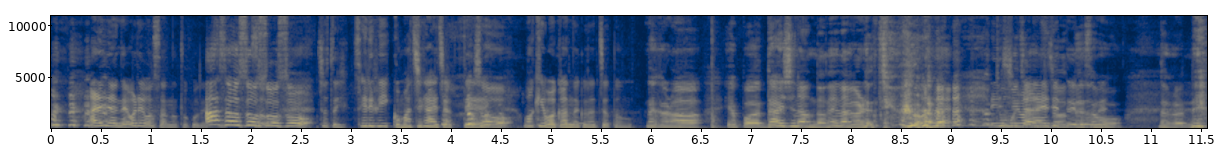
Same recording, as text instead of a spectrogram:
あれだよねオレオさんのとこで、ね、あ、そうそうそうそう。ちょっとセリフ一個間違えちゃってわけわかんなくなっちゃったのだから、やっぱ大事なんだね、流れっていうのはね。練習は大事ってそう。だからね、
